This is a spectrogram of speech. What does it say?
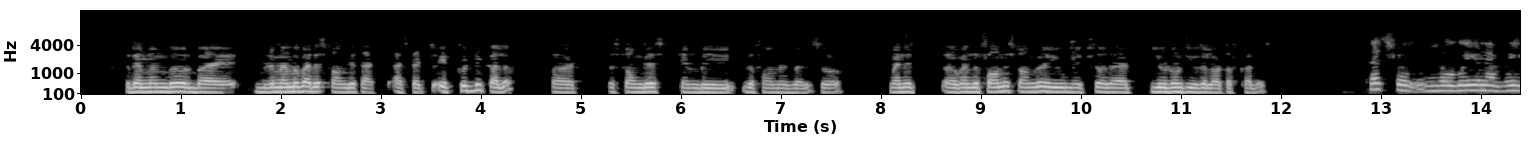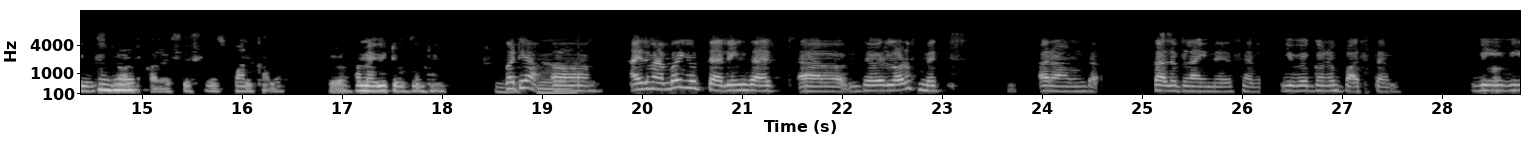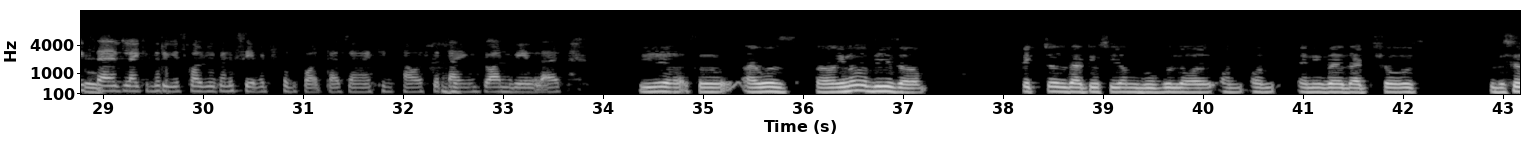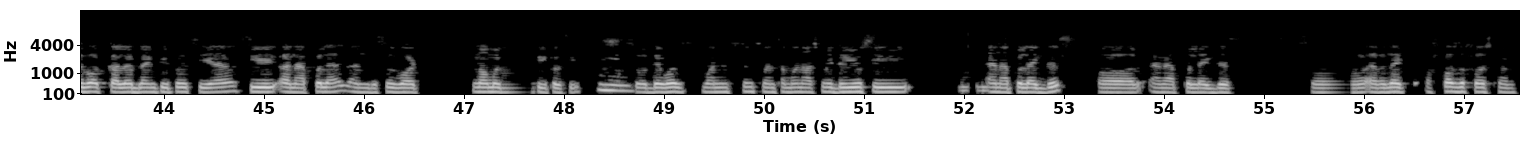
remember by remember by the strongest aspect. So it could be color, but the strongest can be the form as well. So when it uh, when the form is stronger, you make sure that you don't use a lot of colors. That's true. Logo, you never use Mhm. a lot of colors. You use one color, Yeah. or maybe two sometimes. But yeah, Yeah. um, I remember you telling that uh, there were a lot of myths around color blindness, and you were gonna bust them. We Uh, we so- said like in the previous call we are gonna save it for the podcast, and I think now is the time to unveil that. Yeah. So I was, uh, you know, these uh, pictures that you see on Google or on on anywhere that shows this is what colorblind people see as, see an apple as, and this is what normal people see. Mm. So there was one instance when someone asked me, "Do you see an apple like this or an apple like this?" So I was like, "Of course, the first one,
